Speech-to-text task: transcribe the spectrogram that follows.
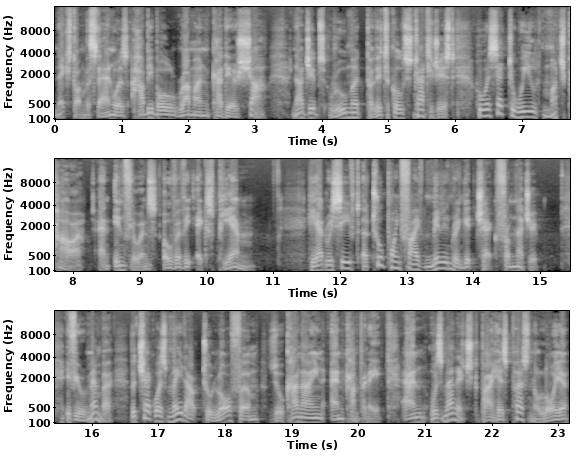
Next on the stand was Habibul Rahman Kadir Shah, Najib's rumored political strategist who was said to wield much power and influence over the ex-PM. He had received a 2.5 million ringgit check from Najib. If you remember, the check was made out to law firm Zulkarnain and Company and was managed by his personal lawyer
